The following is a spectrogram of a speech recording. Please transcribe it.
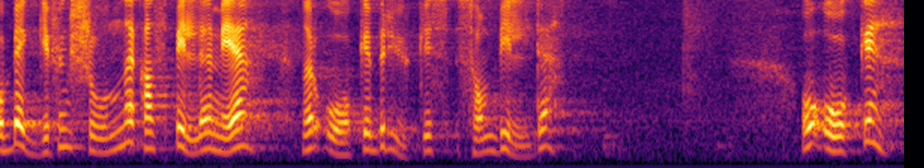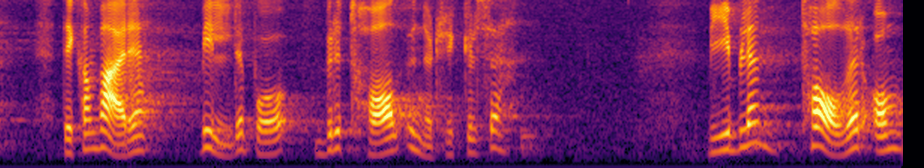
Og Begge funksjonene kan spille med når åket brukes som bilde. Og åket det kan være bilde på brutal undertrykkelse. Bibelen taler om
